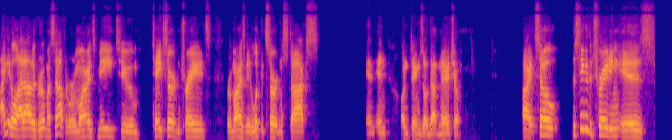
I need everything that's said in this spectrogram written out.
I get a lot out of the group myself. It reminds me to take certain trades, reminds me to look at certain stocks, and and on things of that nature. All right, so the secret to trading is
